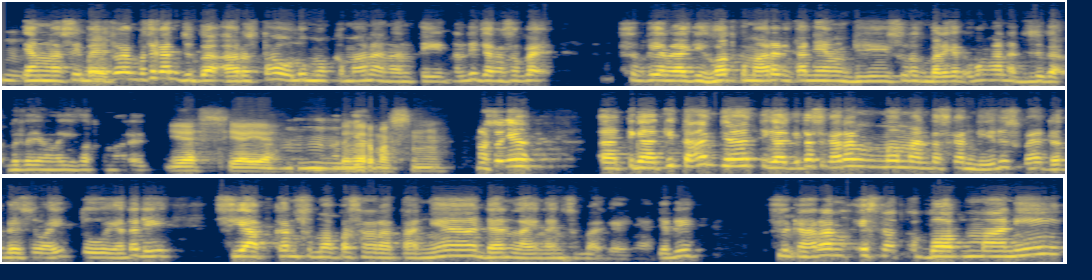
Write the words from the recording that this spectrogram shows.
Hmm. Yang ngasih beasiswa pasti kan juga harus tahu lu mau ke mana nanti. Nanti jangan sampai seperti yang lagi hot kemarin kan yang disuruh kembalikan uang kan ada juga berita yang lagi hot kemarin. Yes, ya ya. Hmm. Dengar Mas. Hmm. Maksudnya uh, tinggal kita aja, tinggal kita sekarang memantaskan diri supaya dapat beasiswa itu. Ya tadi siapkan semua persyaratannya dan lain-lain sebagainya. Jadi sekarang it's not about money,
